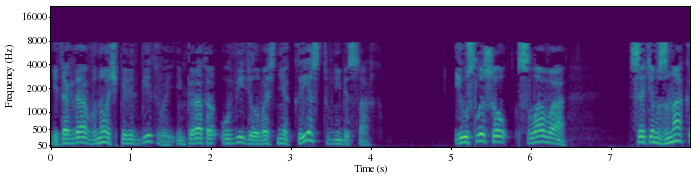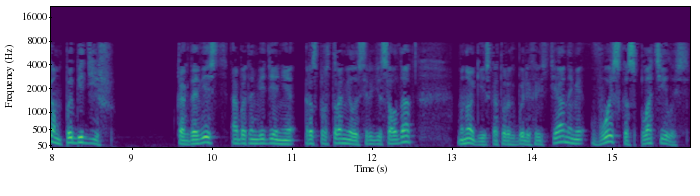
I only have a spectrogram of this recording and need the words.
И тогда, в ночь перед битвой, император увидел во сне крест в небесах и услышал слова — с этим знаком победишь. Когда весть об этом видении распространилась среди солдат, многие из которых были христианами, войско сплотилось.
